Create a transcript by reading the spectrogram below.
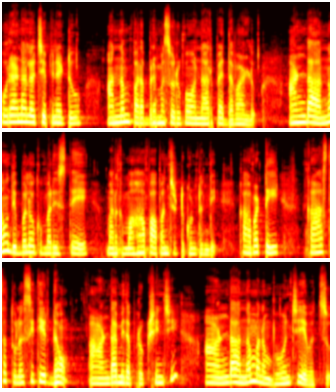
పురాణాల్లో చెప్పినట్టు అన్నం పరబ్రహ్మ స్వరూపం అన్నారు పెద్దవాళ్ళు. అండ అన్నం దిబ్బలో కుమ్మరిస్తే మనకు మహాపాపం చుట్టుకుంటుంది. కాబట్టి కాస్త తులసి తీర్థం ఆ అండా మీద ప్రోక్షించి ఆ అండా అన్నం మనం భోంచేయవచ్చు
